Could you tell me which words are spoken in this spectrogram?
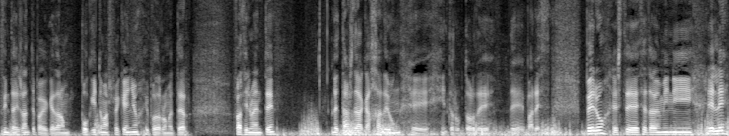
cinta aislante para que quedara un poquito más pequeño y poderlo meter fácilmente detrás de la caja de un interruptor de, de, pared. Pero este ZB Mini L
